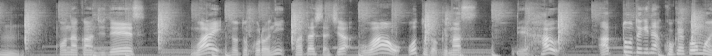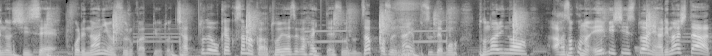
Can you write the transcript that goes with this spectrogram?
うんこんな感じです。Y のところに私たちは Wow を届けます。で、How 圧倒的な顧客思いの姿勢。これ何をするかっていうと、チャットでお客様から問い合わせが入ったりすると、ザッポスにない靴でも、隣のあそこの ABC ストアにありました。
